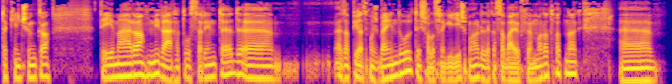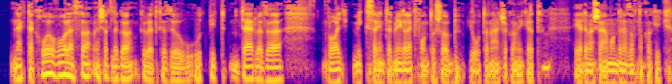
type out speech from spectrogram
tekintsünk a témára. Mi várható szerinted? Ez a piac most beindult, és valószínűleg így is marad, ezek a szabályok fönnmaradhatnak nektek hol, hol lesz a, esetleg a következő út, mit tervezel, vagy mik szerinted még a legfontosabb jó tanácsok, amiket érdemes elmondani azoknak, akik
